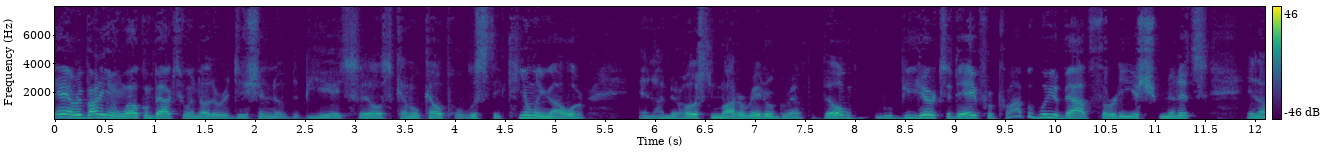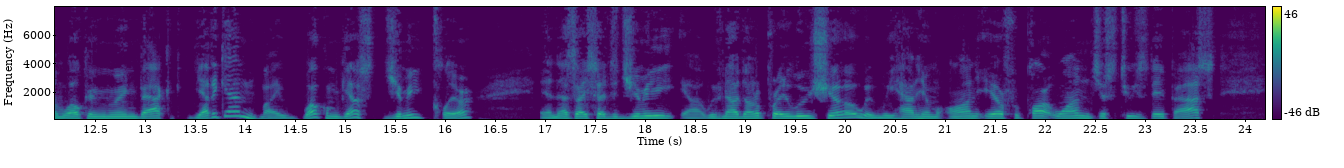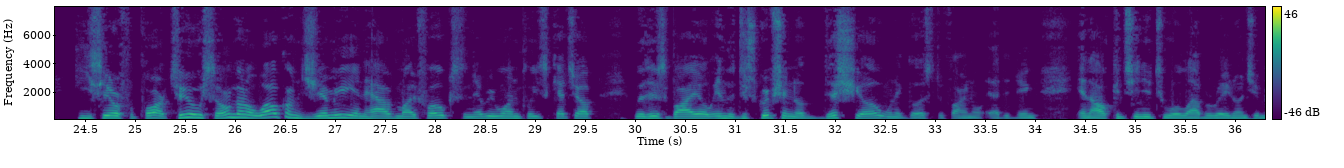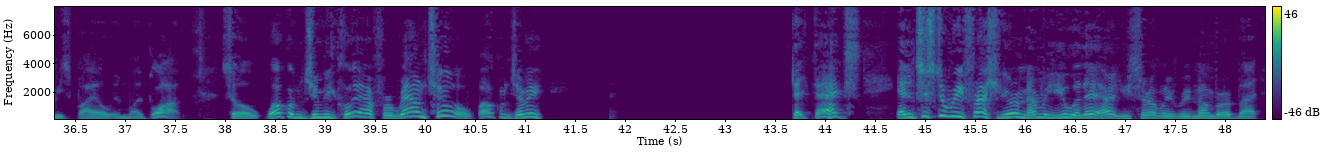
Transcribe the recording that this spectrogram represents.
Hey, everybody, and welcome back to another edition of the BH Sales Kennel Kelp Holistic Healing Hour. And I'm your host and moderator, Grandpa Bill. We'll be here today for probably about 30 ish minutes. And I'm welcoming back yet again my welcome guest, Jimmy Clare. And as I said to Jimmy, uh, we've now done a prelude show and we had him on air for part one just Tuesday past. He's here for part two. So I'm going to welcome Jimmy and have my folks and everyone please catch up with his bio in the description of this show when it goes to final editing. And I'll continue to elaborate on Jimmy's bio in my blog. So welcome, Jimmy Clare, for round two. Welcome, Jimmy. Thanks. And just to refresh your memory, you were there. You certainly remember, but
